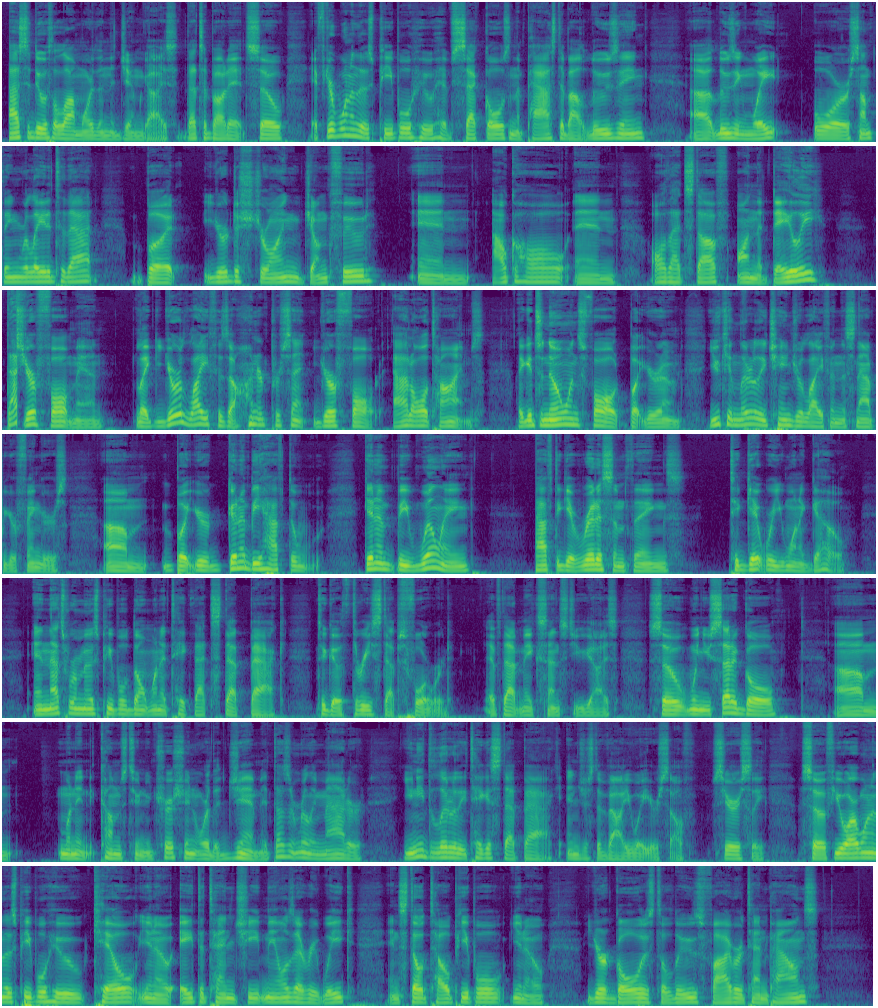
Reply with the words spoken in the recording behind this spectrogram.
has to do with a lot more than the gym, guys. That's about it. So if you're one of those people who have set goals in the past about losing, uh, losing weight or something related to that, but you're destroying junk food and alcohol and all that stuff on the daily, that's your fault, man. Like your life is 100% your fault at all times. Like it's no one's fault but your own. You can literally change your life in the snap of your fingers. Um, but you're gonna be have to gonna be willing have to get rid of some things to get where you want to go. And that's where most people don't want to take that step back to go three steps forward, if that makes sense to you guys. So when you set a goal, um, when it comes to nutrition or the gym, it doesn't really matter. You need to literally take a step back and just evaluate yourself. Seriously. So if you are one of those people who kill, you know, eight to 10 cheat meals every week and still tell people, you know, your goal is to lose five or 10 pounds,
